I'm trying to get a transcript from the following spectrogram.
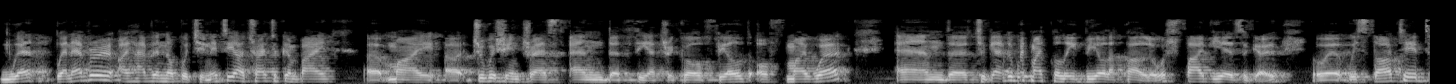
whenever I have an opportunity, I try to combine uh, my uh, Jewish interest and the theatrical field of my work. And uh, together with my colleague Viola Kalush, five years ago, we started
